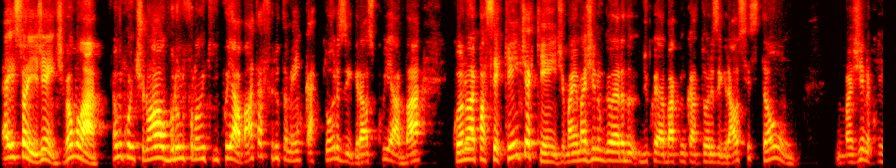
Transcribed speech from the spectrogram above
é isso aí, gente. Vamos lá. Vamos continuar. O Bruno falando que em Cuiabá tá frio também, 14 graus. Cuiabá quando é para ser quente, é quente. Mas imagina o galera de Cuiabá com 14 graus, vocês estão, imagina, com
